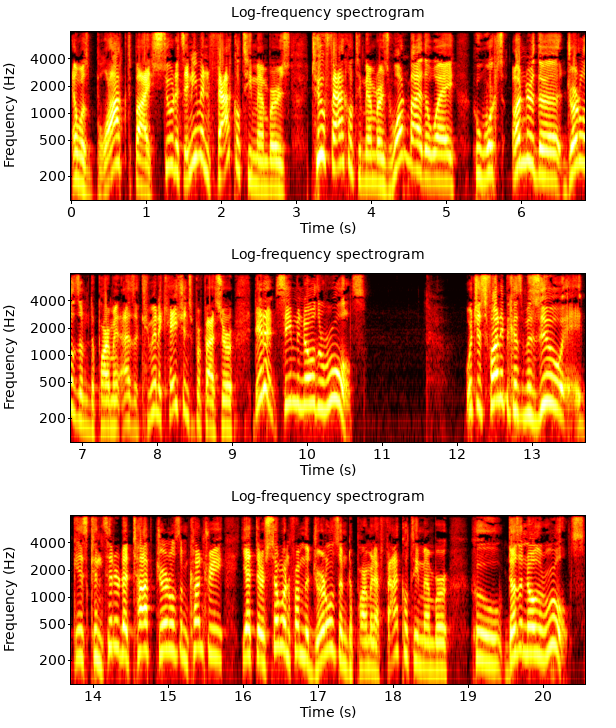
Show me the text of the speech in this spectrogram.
and was blocked by students and even faculty members, two faculty members, one by the way, who works under the journalism department as a communications professor, didn't seem to know the rules. Which is funny because Mizzou is considered a top journalism country, yet there's someone from the journalism department, a faculty member, who doesn't know the rules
